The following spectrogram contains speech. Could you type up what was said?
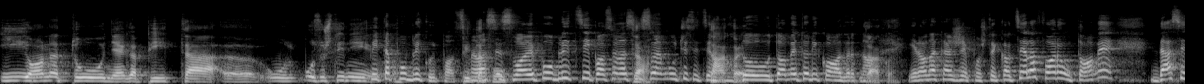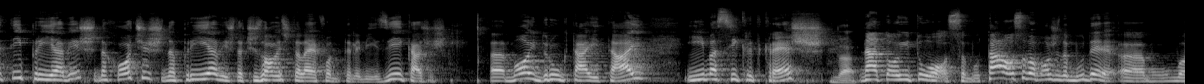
I ona tu njega pita, uh, u, u suštini... Pita publiku i posmeva Pita se svojoj publici i posmeva se Da. svojim učesnicima. Tako je. U tome je toliko odvratno. Tako je. Jer ona kaže, pošto je kao cela fora u tome, da se ti prijaviš, da hoćeš da prijaviš, znači zoveš telefon televizije i kažeš, "E, moj drug taj i taj, ima secret crash Da. na to i tu osobu. Ta osoba može da bude, um, uh,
